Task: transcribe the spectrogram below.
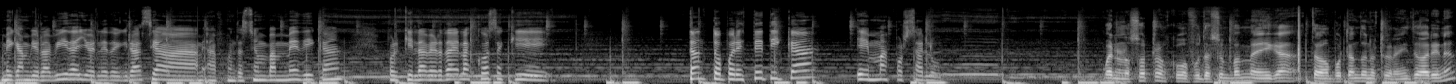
Me cambió la vida, yo le doy gracias a, a Fundación Ban Médica, porque la verdad de las cosas es que tanto por estética es más por salud. Bueno, nosotros como Fundación Ban Médica estamos aportando nuestro granito de arena,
